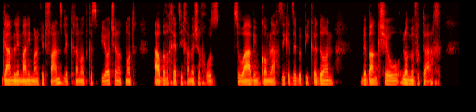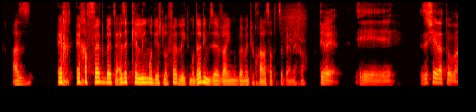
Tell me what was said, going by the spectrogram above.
גם ל-money market funds, לקרנות כספיות שנותנות 4.5-5% תשואה במקום להחזיק את זה בפיקדון בבנק שהוא לא מבוטח. אז איך, איך הפד בעצם, איזה כלים עוד יש לפד להתמודד עם זה, והאם הוא באמת יוכל לעשות את זה בעיניך? תראה, אה, זו שאלה טובה.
